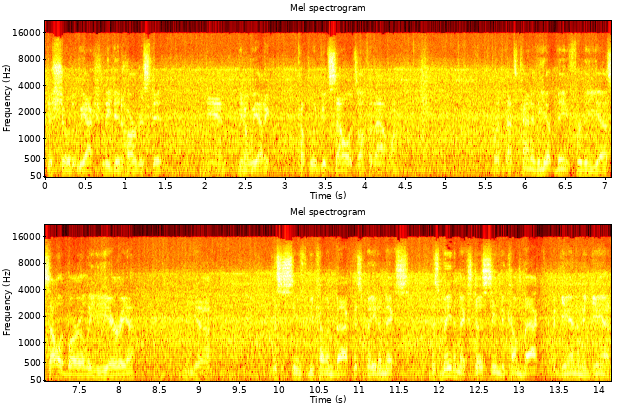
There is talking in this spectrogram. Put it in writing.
just show that we actually did harvest it. And, you know, we had a couple of good salads off of that one. But that's kind of the update for the uh, salad bar LED area. The, uh, this seems to be coming back, this beta mix. This beta mix does seem to come back again and again.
